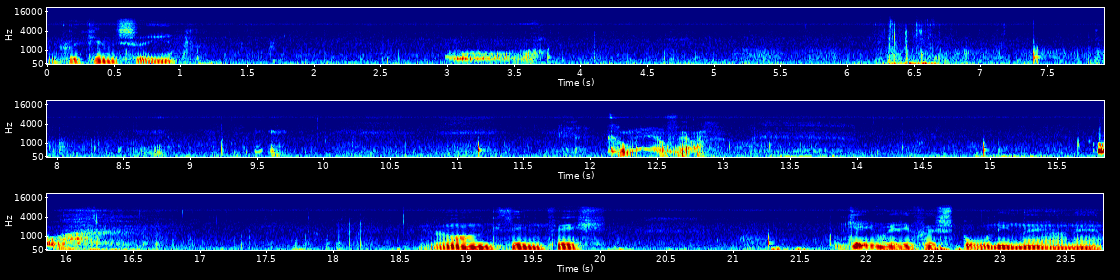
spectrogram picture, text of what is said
if we can see him. Come here, fella. Oh. Long thin fish. Getting ready for spawning they are now.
